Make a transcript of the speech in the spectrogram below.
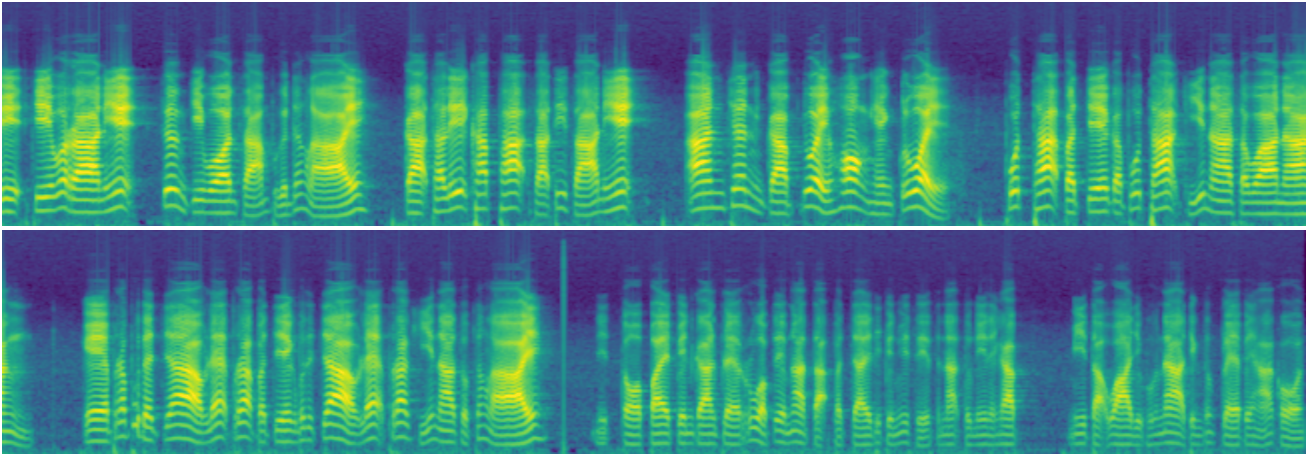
ติจีวรานิซึ่งจีวรสามผืนทั้งหลาย กะทะลิคัพพะสติสานิอันเช่นกับด้วยห้องแห่งกล้วย พุทธปัจเจกพุทธขีนาสวานัง แก่พระพุทธเจ้าและพระปัจเจกพุทธเจ้า และพระขีนาศพทั้งหลายนี่ต่อไปเป็นการแปลรวบด้วยอำนาจตะปัจจัยที่เป็นวิเศษณะตัวนี้นะครับ มีตะวาอยู่ข้างหน้าจึงต้องแปลไปหาก่อน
